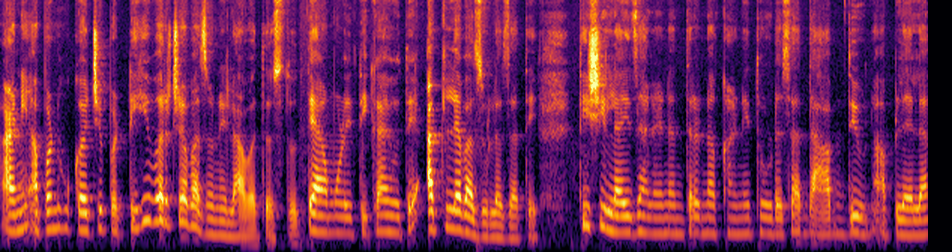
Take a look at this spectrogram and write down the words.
आणि आपण हुकाची पट्टी ही वरच्या बाजूने लावत असतो. त्यामुळे ती काय होते? आतल्या बाजूला जाते. ती शिलाई झाल्यानंतर नखाने थोडासा दाब देऊन आपल्याला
